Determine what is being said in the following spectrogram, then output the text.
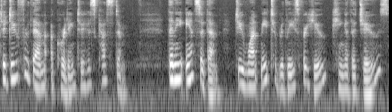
to do for them according to his custom. Then he answered them, Do you want me to release for you, King of the Jews?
